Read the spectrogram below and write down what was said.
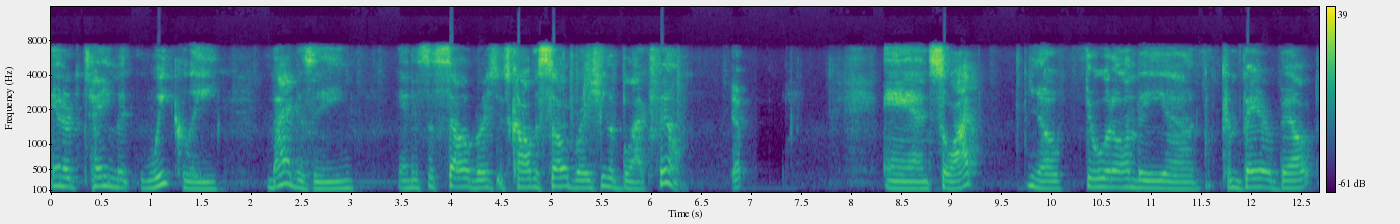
Entertainment Weekly magazine, and it's a celebration. It's called the Celebration of Black Film. Yep. And so I, you know, threw it on the uh, conveyor belt,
